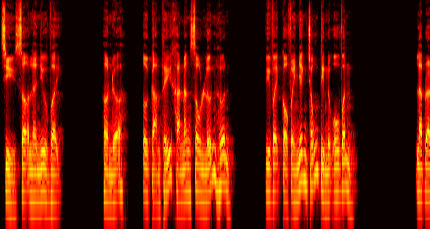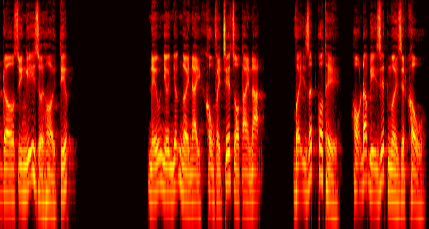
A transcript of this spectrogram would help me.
Chỉ sợ là như vậy. Hơn nữa, tôi cảm thấy khả năng sâu lớn hơn. Vì vậy cậu phải nhanh chóng tìm được Ô Vân. Labrador suy nghĩ rồi hỏi tiếp. Nếu như những người này không phải chết do tai nạn, vậy rất có thể họ đã bị giết người diệt khẩu.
